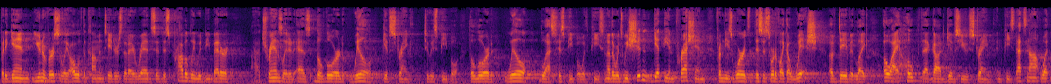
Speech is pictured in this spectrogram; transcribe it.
But again, universally, all of the commentators that I read said this probably would be better uh, translated as the Lord will give strength to his people. The Lord will bless his people with peace. In other words, we shouldn't get the impression from these words that this is sort of like a wish of David, like, oh, I hope that God gives you strength and peace. That's not what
